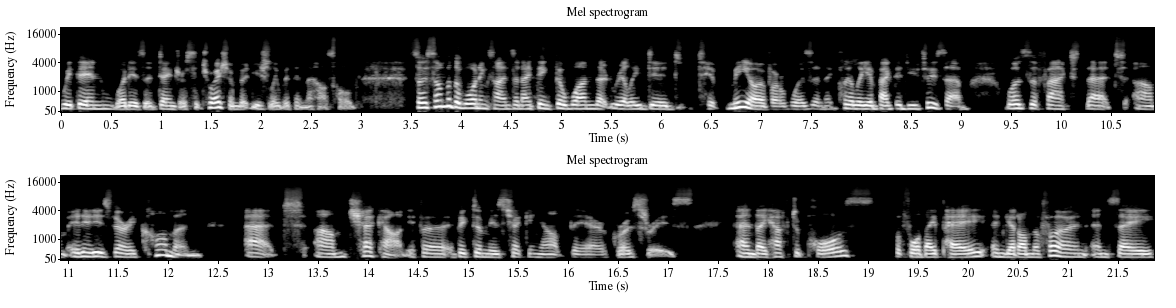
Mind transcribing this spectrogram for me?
within what is a dangerous situation, but usually within the household. So, some of the warning signs, and I think the one that really did tip me over was, and it clearly impacted you too, Sam, was the fact that, um, and it is very common at um, checkout, if a victim is checking out their groceries and they have to pause before they pay and get on the phone and say,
